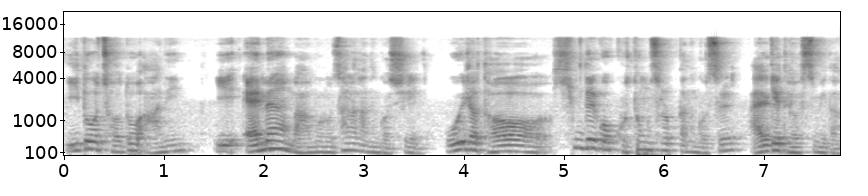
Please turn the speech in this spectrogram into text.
이도 저도 아닌 이 애매한 마음으로 살아가는 것이 오히려 더 힘들고 고통스럽다는 것을 알게 되었습니다.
